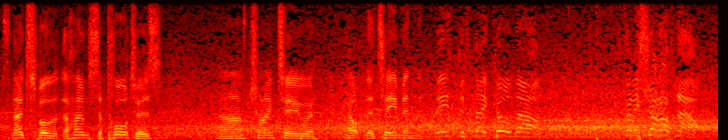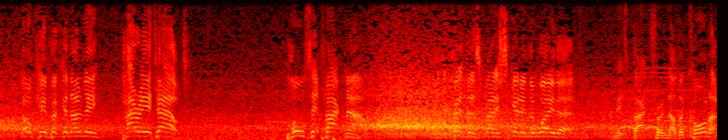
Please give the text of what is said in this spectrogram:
It's noticeable that the home supporters are trying to uh, help their team in... Needs to stay cool now. He's got his shot off now. Goalkeeper can only parry it out. Pulls it back now. Defenders managed to get in the way there. And it's back for another corner.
